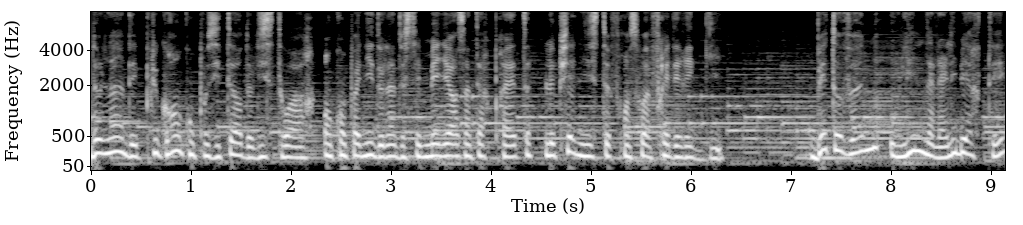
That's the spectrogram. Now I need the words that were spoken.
de l'un des plus grands compositeurs de l'histoire, en compagnie de l'un de ses meilleurs interprètes, le pianiste François-Frédéric Guy. Beethoven ou l'hymne à la liberté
